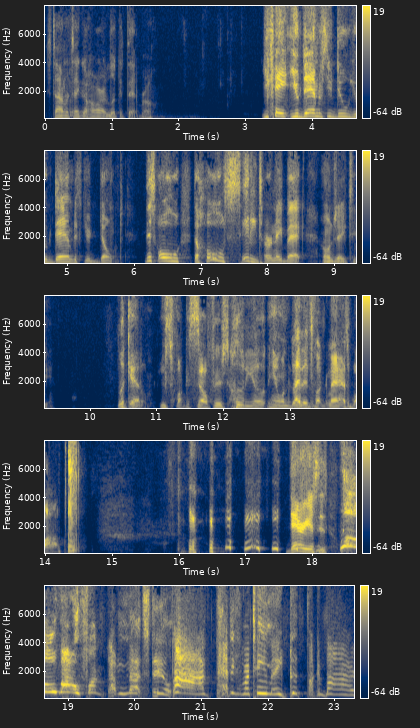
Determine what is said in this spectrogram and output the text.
it's time to take a hard look at that, bro. You can't. You damned if you do. You damned if you don't. This whole the whole city turned their back on JT. Look at him. He's fucking selfish. Hoodie up. He don't want to let his fucking ass walk. Darius is whoa, whoa, fuck. I'm not still. Ah, happy for my teammate. Good fucking bar.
